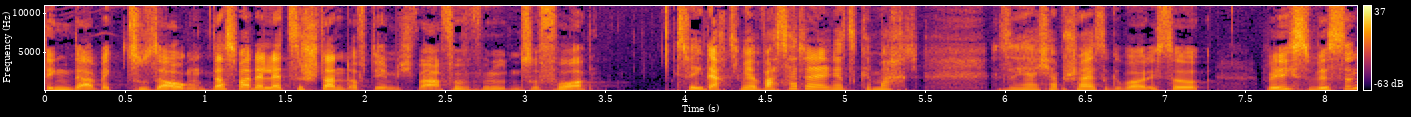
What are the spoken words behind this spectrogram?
Ding da wegzusaugen. Das war der letzte Stand, auf dem ich war, fünf Minuten zuvor. Deswegen dachte ich mir, was hat er denn jetzt gemacht? Er so, ja, ich habe Scheiße gebaut. Ich so, will ich's wissen?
